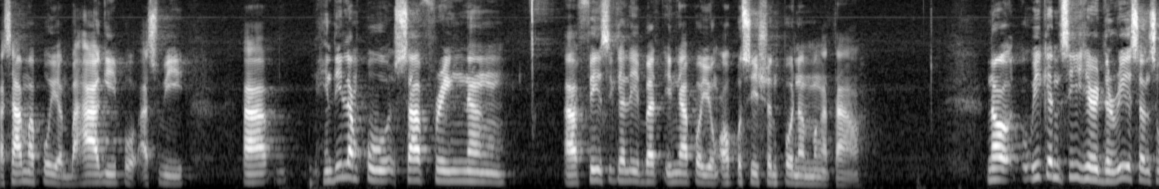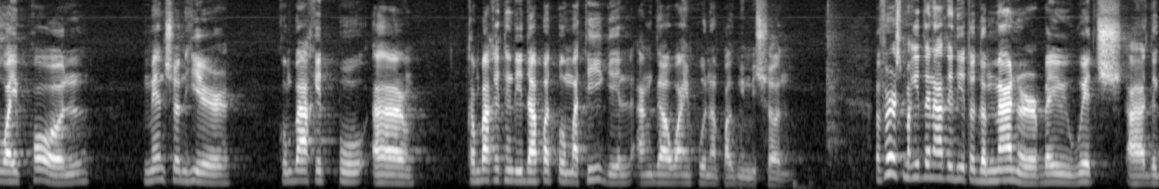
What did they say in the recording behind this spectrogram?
Kasama po yan, bahagi po as we, uh, hindi lang po suffering ng uh, physically, but yun nga po yung opposition po ng mga tao. Now, we can see here the reasons why Paul mentioned here kung bakit po uh, kung bakit hindi dapat po matigil ang gawain po ng pagmimisyon. First, makita natin dito the manner by which uh, the,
